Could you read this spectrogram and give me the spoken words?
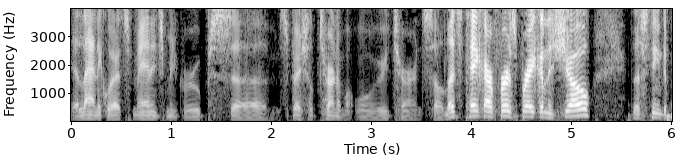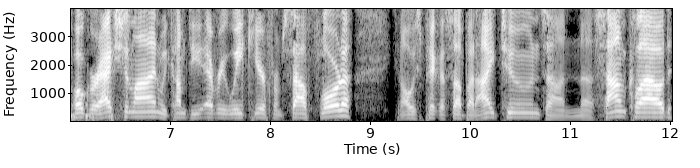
Atlantic West Management Group's uh, special tournament when we return. So let's take our first break on the show. Listening to Poker Action Line, we come to you every week here from South Florida. Can always pick us up on iTunes, on uh, SoundCloud,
